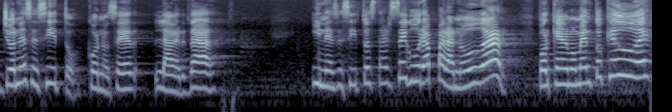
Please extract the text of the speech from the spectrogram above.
yo necesito conocer la verdad y necesito estar segura para no dudar, porque en el momento que dude,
